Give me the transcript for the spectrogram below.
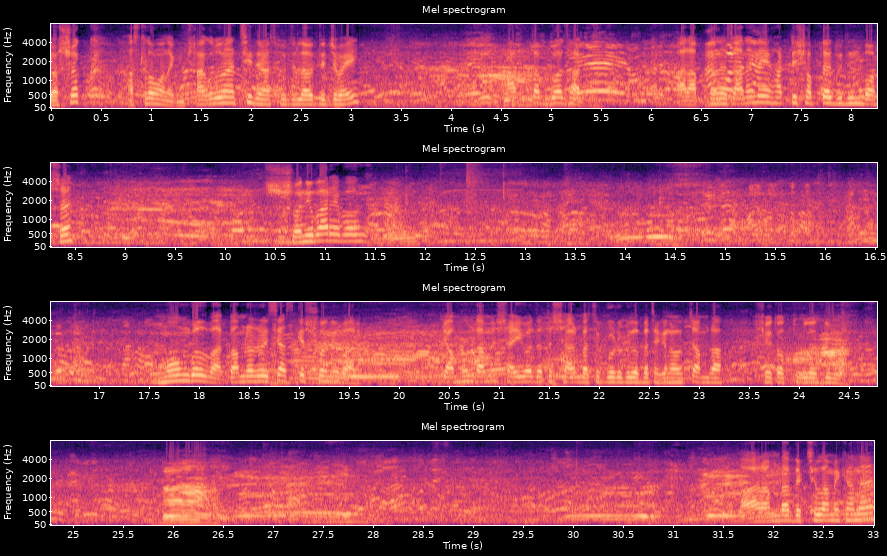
দর্শক, আসসালামু আলাইকুম। স্বাগত জানাচ্ছি দিনাজপুর জেলা ঐতিহ্যবাহী আফতাবগঞ্জ হাট। আর আপনারা জানেন এই হাটটি সপ্তাহে দুদিন বসে। শনিবার এবং মঙ্গলবার, তো আমরা রয়েছি আজকে শনিবার। কেমন দামে শাহিওয়াল যাতে সার বাচ্চা গরুগুলো বেচা কেনা হচ্ছে, আমরা সেই তথ্যগুলো দিব। আর আমরা দেখছিলাম এখানে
